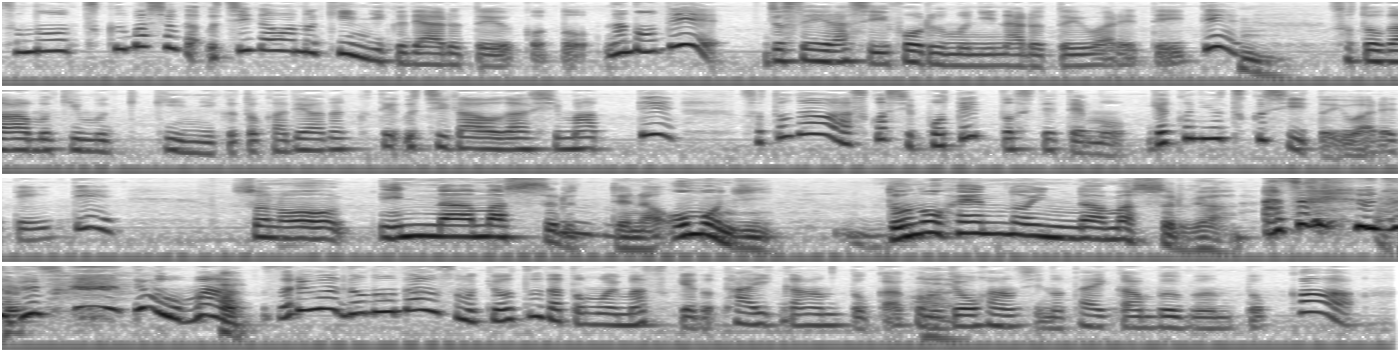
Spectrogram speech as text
そのつく場所が内側の筋肉であるということ。なので女性らしいフォルムになると言われていて、うん、外側ムキムキ筋肉とかではなくて内側が締まって外側は少しポテッとしてても逆に美しいと言われていてそのインナーマッスルっていうのは主にどの辺のインナーマッスルがあそれ難しい。でもまあ、はい、それはどのダンスも共通だと思いますけど体幹とかこの上半身の体幹部分とか、はい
